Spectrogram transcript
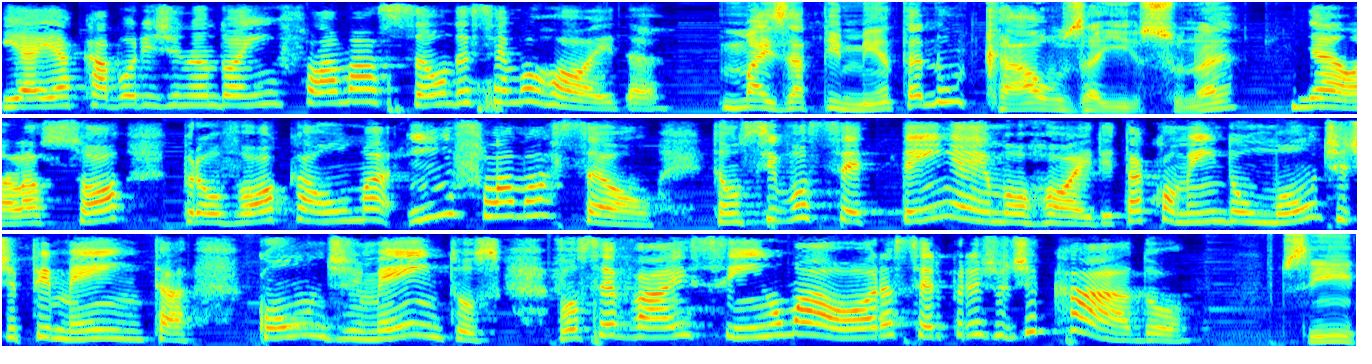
e aí acaba originando a inflamação dessa hemorroida. Mas a pimenta não causa isso, né? Não, ela só provoca uma inflamação. Então, se você tem a hemorroide e está comendo um monte de pimenta, condimentos, você vai sim uma hora ser prejudicado. Sim,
